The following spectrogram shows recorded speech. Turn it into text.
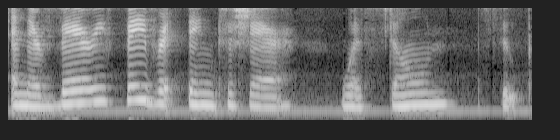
and their very favorite thing to share was stone soup.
